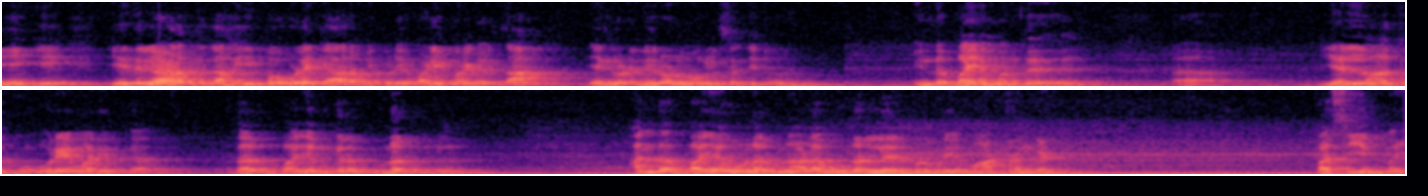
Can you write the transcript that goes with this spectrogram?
நீங்கி எதிர்காலத்துக்காக இப்போ உழைக்க ஆரம்பிக்கக்கூடிய வழிமுறைகள் தான் எங்களுடைய நிறுவனம் உங்களுக்கு செஞ்சுட்டு வருது. இந்த பயம் வந்து எல்லாத்துக்கும் ஒரே மாதிரி இருக்காது. அதாவது பயங்கிற உணர்வு அந்த பய உணர்வுனால உடலில் ஏற்படக்கூடிய மாற்றங்கள் பசியின்மை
